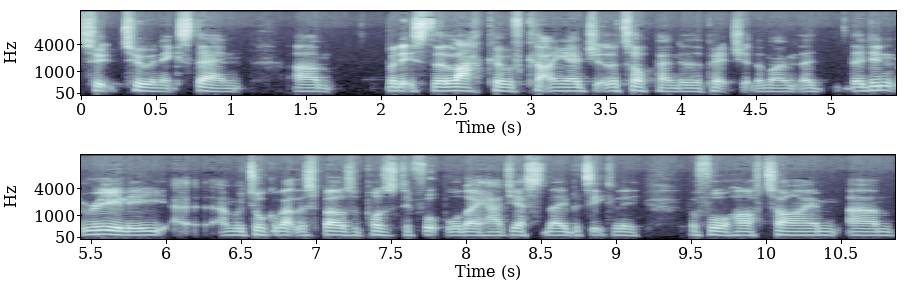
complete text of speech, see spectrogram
to to an extent. Um, but it's the lack of cutting edge at the top end of the pitch at the moment. They, they didn't really, uh, and we talk about the spells of positive football they had yesterday, particularly before half time. Um,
